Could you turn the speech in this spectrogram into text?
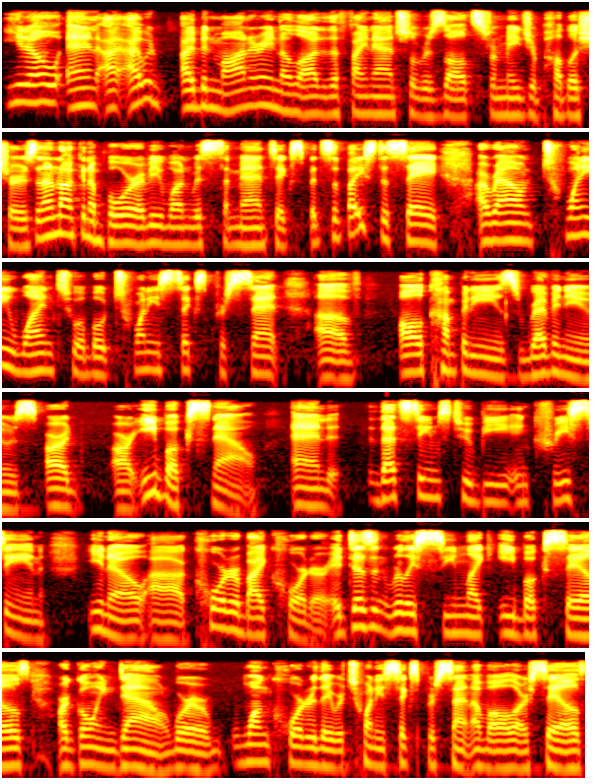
you know and I, I, would i've been monitoring a lot of the financial results from major publishers and i'm not going to bore everyone with semantics but suffice to say around 21 to about 26 percent of all companies revenues are are ebooks now and that seems to be increasing, you know, uh, quarter by quarter. It doesn't really seem like ebook sales are going down. Where one quarter they were 26% of all our sales,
